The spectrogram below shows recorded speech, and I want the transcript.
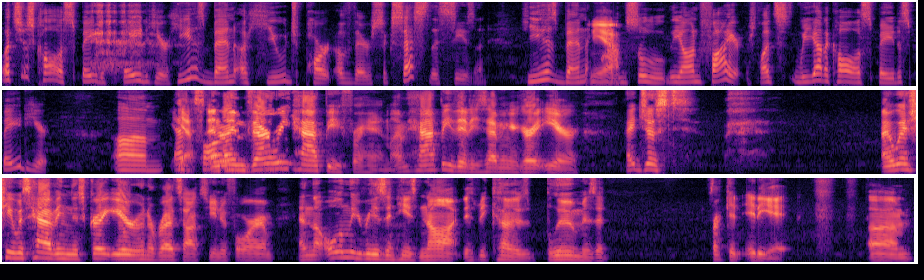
let's just call a spade a spade here. He has been a huge part of their success this season. He has been yeah. absolutely on fire. Let's we got to call a spade a spade here. Um, yes, and I'm very happy for him. I'm happy that he's having a great year. I just I wish he was having this great year in a Red Sox uniform and the only reason he's not is because Bloom is a freaking idiot. Um.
